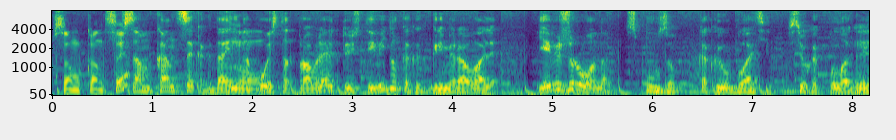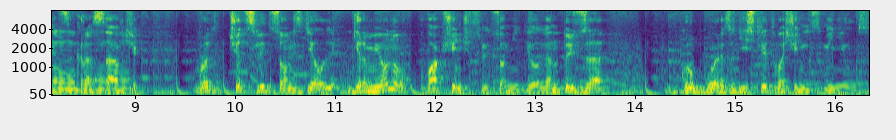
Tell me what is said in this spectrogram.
В самом конце? В самом конце, когда они Ну. на поезд отправляют, то есть ты видел, как их гримировали? Я вижу Рона с пузом, как и у Бати. Все как полагается, Ну, да, красавчик. Вроде что-то с лицом сделали. Гермиону вообще ничего с лицом не делали. Она, то есть, за, грубо говоря, за 10 лет вообще не изменилась.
